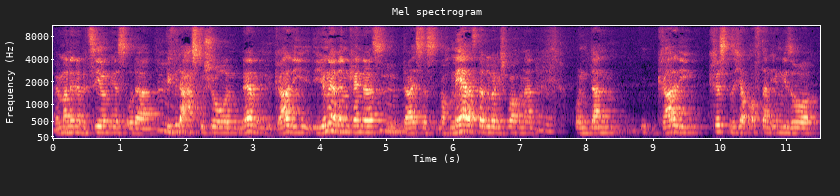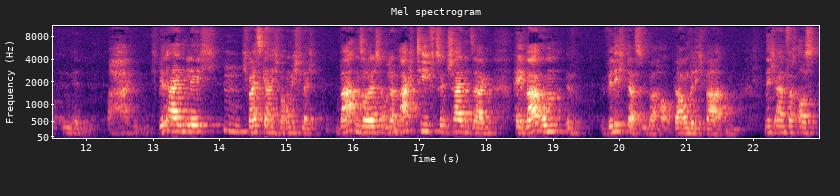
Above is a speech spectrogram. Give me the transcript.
wenn man in einer Beziehung ist oder mhm. wie viele hast du schon? Ne? Gerade die, die Jüngeren kennen das, mhm. da ist es noch mehr, das darüber gesprochen hat. Mhm. Und dann gerade die Christen sich auch oft dann irgendwie so oh, ich will eigentlich, hm. ich weiß gar nicht, warum ich vielleicht warten sollte und dann hm. aktiv zu entscheiden und sagen, hey, warum will ich das überhaupt? Warum will ich warten? Nicht einfach aus,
